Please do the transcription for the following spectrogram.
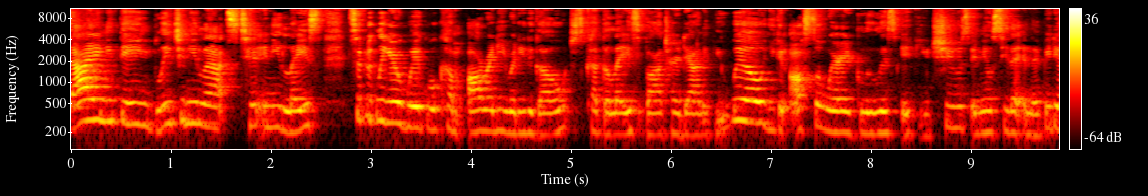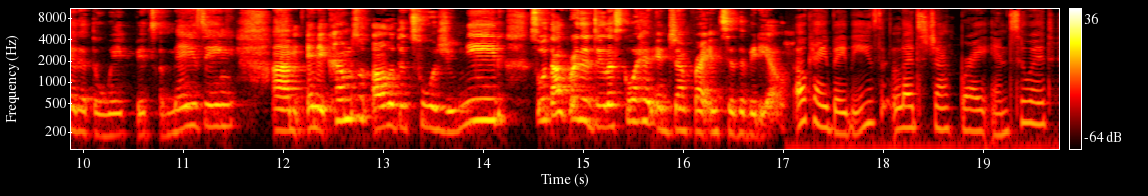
dye anything, bleach any knots, tint any lace. Typically your wig will come already ready to go. Just cut the lace, bond her down if you will. You can also wear it glueless if you choose and you'll see that in the video that the wig fits amazing. Um, and it comes with all of the tools you need. So without further ado, let's go ahead and jump right into the video. Okay babies, let's jump right into it.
